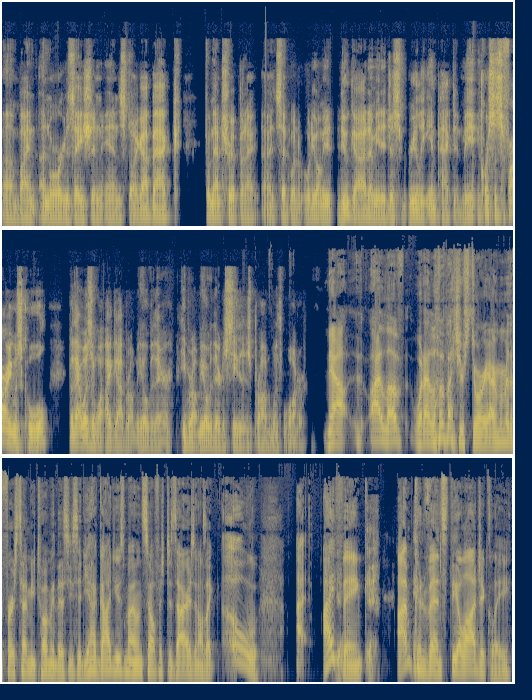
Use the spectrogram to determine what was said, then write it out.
uh, by an, an, organization. And so I got back from that trip and I, I said, what, what do you want me to do, God? I mean, it just really impacted me. Of course, the safari was cool, but that wasn't why God brought me over there. He brought me over there to see this problem with water. Now, I love what I love about your story. I remember the first time you told me this. You said, "Yeah, God used my own selfish desires," and I was like, "Oh, I, I yeah, think yeah. I'm convinced theologically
